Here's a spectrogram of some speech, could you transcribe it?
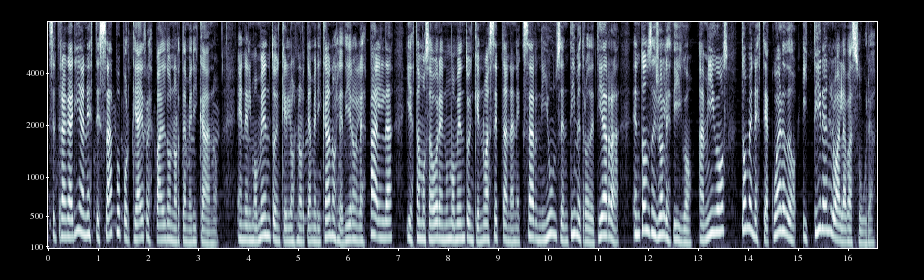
se tragarían este sapo porque hay respaldo norteamericano. En el momento en que los norteamericanos le dieron la espalda y estamos ahora en un momento en que no aceptan anexar ni un centímetro de tierra, entonces yo les digo, amigos, tomen este acuerdo y tírenlo a la basura.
